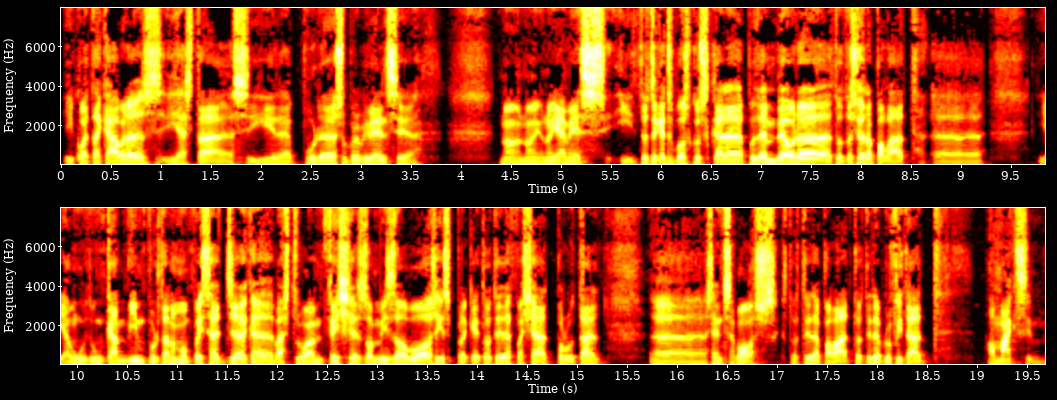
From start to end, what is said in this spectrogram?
i quatre cabres i ja està, o sigui, era pura supervivència. No, no, no hi ha més. I tots aquests boscos que ara podem veure, tot això era pelat. Eh, hi ha hagut un canvi important en el paisatge, que vas trobant feixes al mig del bosc, i és perquè tot era feixat, per tant, eh, sense bosc. Tot era pelat, tot era aprofitat al màxim.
